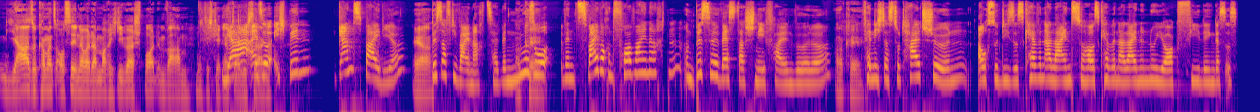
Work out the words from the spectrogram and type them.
Ja, so kann man es auch sehen, aber dann mache ich lieber Sport im Warmen, muss ich dir ganz Ja, ehrlich sagen. also ich bin ganz bei dir, Ja. bis auf die Weihnachtszeit. Wenn nur Okay. so, wenn zwei Wochen vor Weihnachten und bis Silvester Schnee fallen würde, Okay. fände ich das total schön. Auch so dieses Kevin allein zu Hause, Kevin allein in New York Feeling, das ist,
